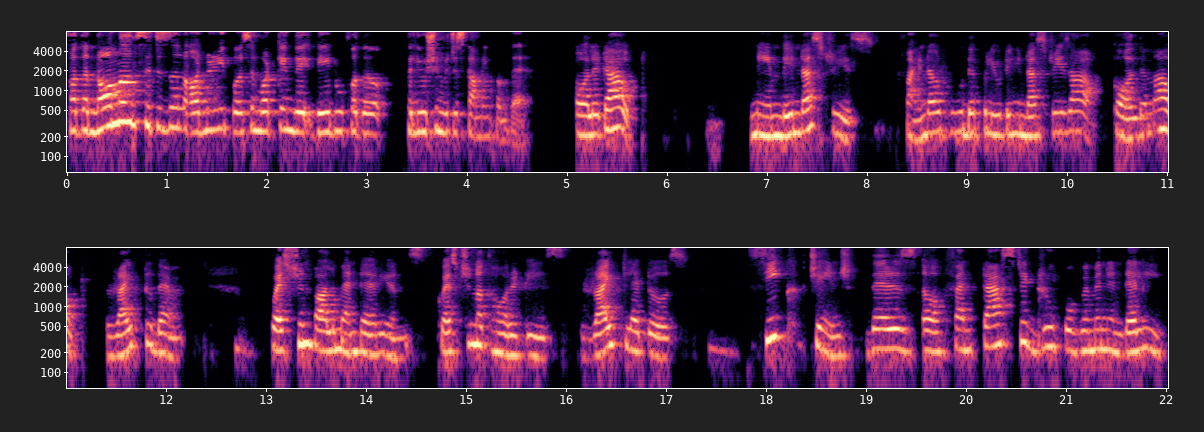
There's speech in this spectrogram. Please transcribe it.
for the normal citizen, ordinary person, what can they, they do for the pollution which is coming from there? Call it out. Name the industries. Find out who the polluting industries are. Call them out. Write to them. Question parliamentarians. Question authorities. Write letters. Seek change. There is a fantastic group of women in Delhi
